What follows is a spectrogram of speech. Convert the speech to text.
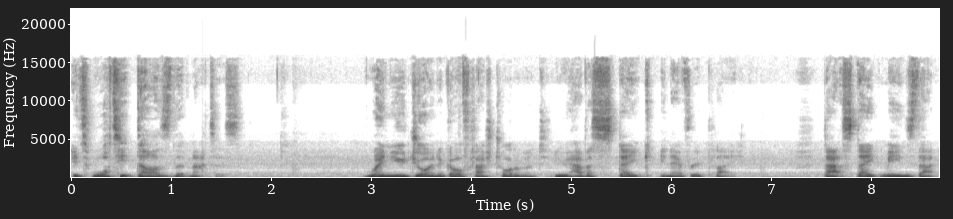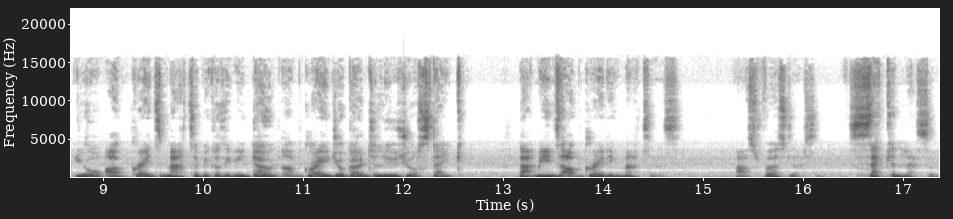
It's what it does that matters. When you join a Golf Clash tournament, you have a stake in every play. That stake means that your upgrades matter because if you don't upgrade, you're going to lose your stake. That means upgrading matters. That's first lesson. Second lesson,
